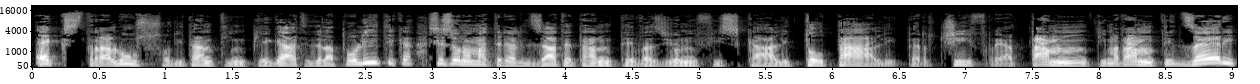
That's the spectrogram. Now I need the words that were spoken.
extra lusso di tanti impiegati della politica, si sono materializzate tante evasioni fiscali totali per cifre a tanti ma tanti zeri,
